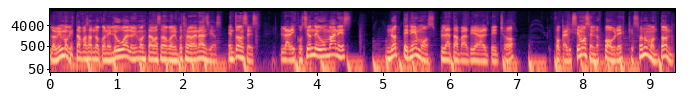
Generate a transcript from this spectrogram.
Lo mismo que está pasando con el UVA, lo mismo que está pasando con el impuesto a las ganancias. Entonces, la discusión de Guzmán es, no tenemos plata para tirar al techo, focalicemos en los pobres, que son un montón.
